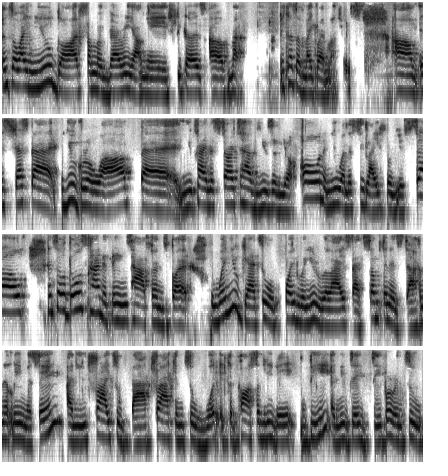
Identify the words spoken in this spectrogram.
And so I knew God from a very young age because of my, because of my grandmothers. Um, it's just that you grow up and you kind of start to have views of your own and you want to see life for yourself. And so those kind of things happen. But when you get to a point where you realize that something is definitely missing and you try to backtrack into what it could possibly be, be and you dig deeper into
